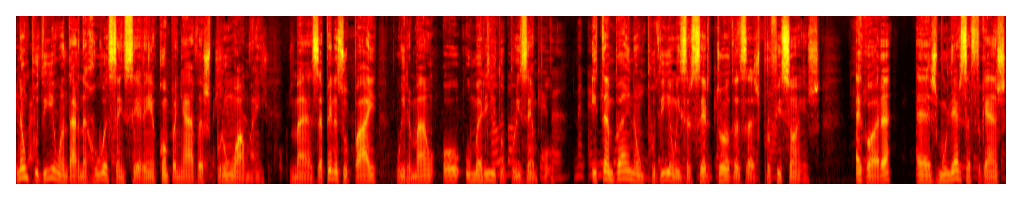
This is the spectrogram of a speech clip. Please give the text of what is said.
Não podiam andar na rua sem serem acompanhadas por um homem, mas apenas o pai, o irmão ou o marido, por exemplo. E também não podiam exercer todas as profissões. Agora, as mulheres afegãs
